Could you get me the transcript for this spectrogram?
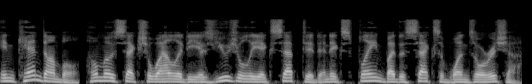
in Candomblé, homosexuality is usually accepted and explained by the sex of one's orisha.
